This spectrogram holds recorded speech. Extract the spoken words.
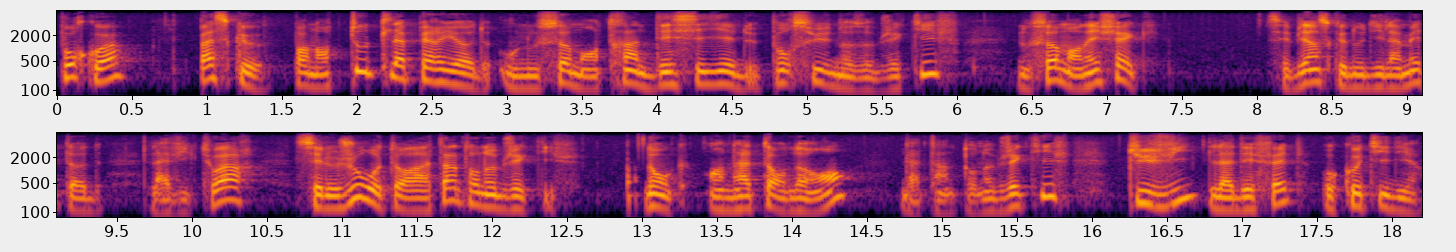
Pourquoi? Parce que pendant toute la période où nous sommes en train d'essayer de poursuivre nos objectifs, nous sommes en échec. C'est bien ce que nous dit la méthode. La victoire, c'est le jour où tu auras atteint ton objectif. Donc, en attendant d'atteindre ton objectif, tu vis la défaite au quotidien.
